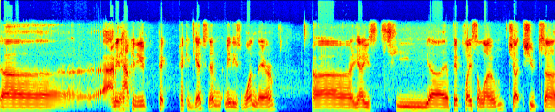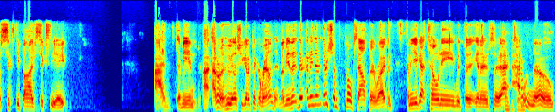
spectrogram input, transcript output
Uh, I mean, how can you pick pick against him? I mean, he's won there. Uh, yeah, he's he uh, fifth place alone. Shut, shoots uh, 65, 68. I, I mean, I, I don't know who else you got to pick around him. I mean, there, I mean, there, there's some folks out there, right? But I mean, you got Tony with the, you know, so I, I don't know.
